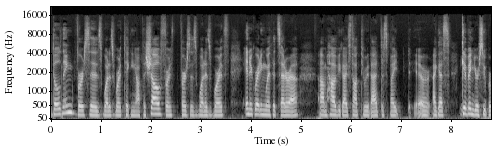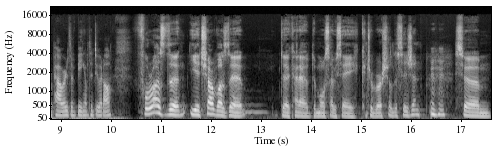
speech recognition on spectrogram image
building versus what is worth taking off the shelf versus what is worth integrating with, et cetera? Um, how have you guys thought through that, despite, or I guess, given your superpowers of being able to do it all? For us, the EHR was the the kind of the most I would say controversial decision. So, um,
